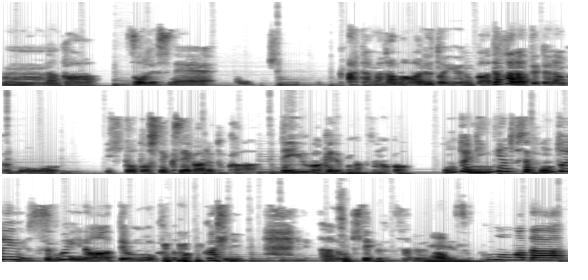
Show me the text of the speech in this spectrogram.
うん、なんか、そうですね。頭が回るというのか、だからって言ってなんかこう、人として癖があるとかっていうわけでもなくて、なんか、本当に人間として本当にすごいなって思う方ばっかり、あの、来てくださるんで、そこもまた、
